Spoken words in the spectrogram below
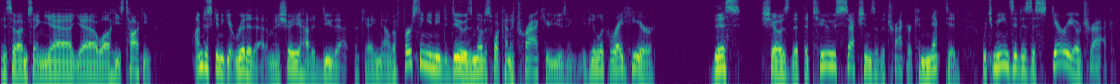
and so I'm saying, yeah, yeah, while he's talking. I'm just going to get rid of that. I'm going to show you how to do that. Okay. Now, the first thing you need to do is notice what kind of track you're using. If you look right here, this shows that the two sections of the track are connected, which means it is a stereo track.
